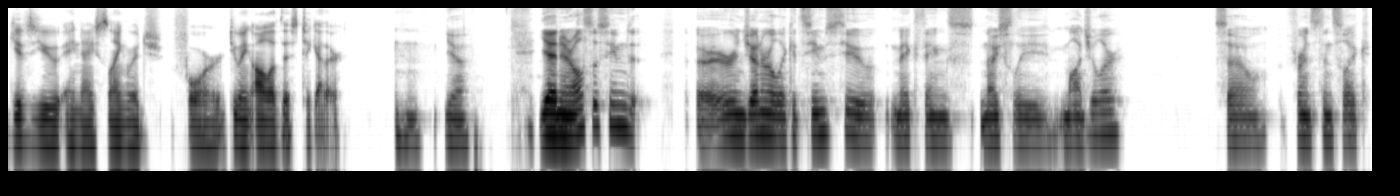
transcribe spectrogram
gives you a nice language for doing all of this together. Mm-hmm. Yeah. Yeah. And it also seemed, or in general, like it seems to make things nicely modular. So, for instance, like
